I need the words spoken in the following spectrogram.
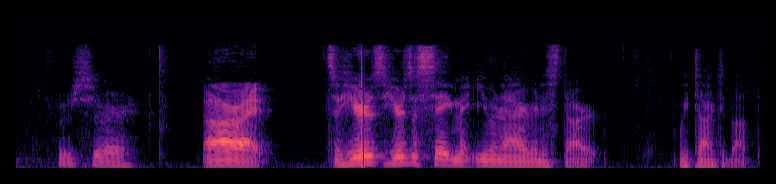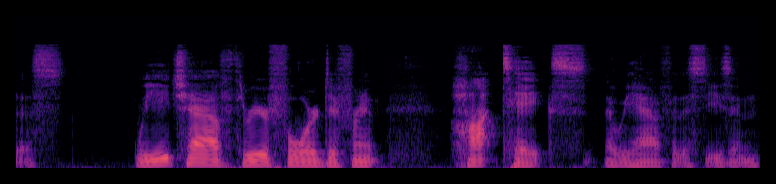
For sure. All right. So here's here's a segment you and I are going to start. We talked about this. We each have three or four different hot takes that we have for the season,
